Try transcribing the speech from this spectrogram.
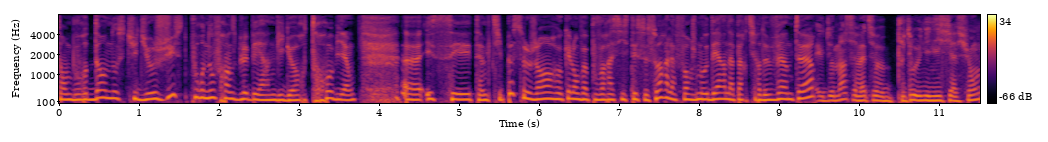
Dans nos studios, juste pour nous, France Bleu Béarn Bigorre, trop bien. Euh, et c'est un petit peu ce genre auquel on va pouvoir assister ce soir à la Forge Moderne à partir de 20h. Et demain, ça va être euh, plutôt une initiation,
